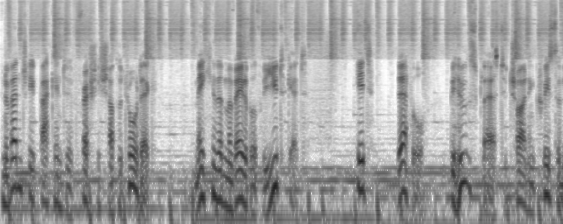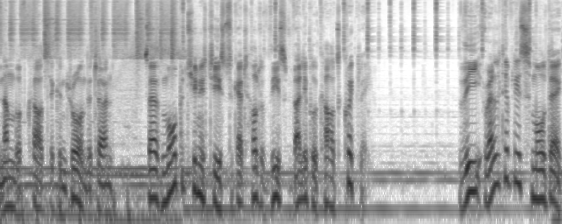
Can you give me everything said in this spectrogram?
and eventually back into a freshly shuffled draw deck, making them available for you to get. It, therefore, behooves players to try and increase the number of cards they can draw on the turn, so have more opportunities to get hold of these valuable cards quickly. The relatively small deck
